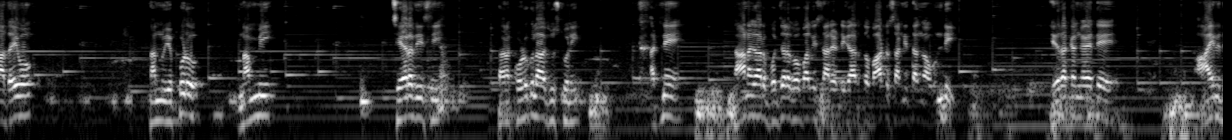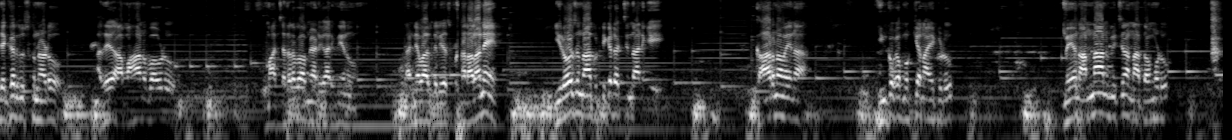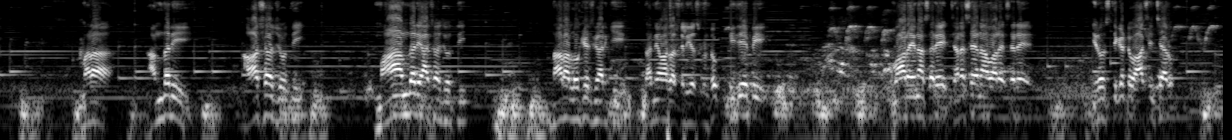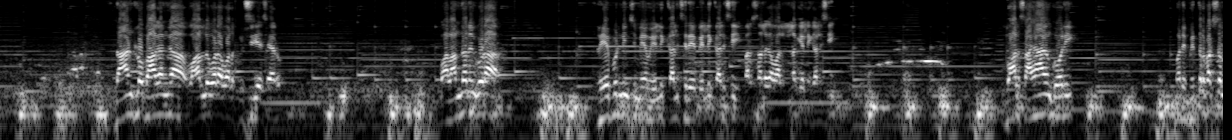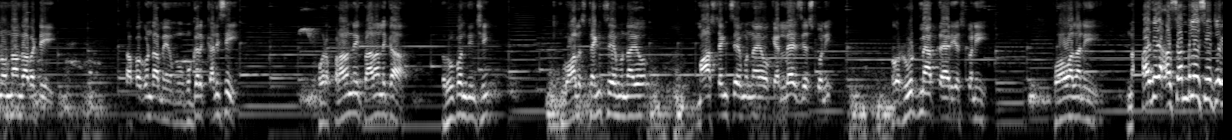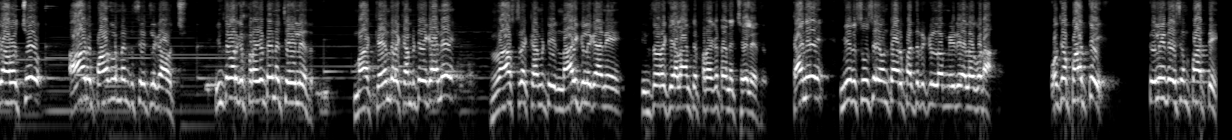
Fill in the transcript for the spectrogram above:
నా దైవం నన్ను ఎప్పుడు నమ్మి చేరదీసి తన కొడుకులా చూసుకొని అట్నే నాన్నగారు బొజ్జల గోపాలకృష్ణారెడ్డి గారితో పాటు సన్నిహితంగా ఉండి ఏ రకంగా అయితే ఆయన దగ్గర చూసుకున్నాడో అదే ఆ మహానుభావుడు మా చంద్రబాబు నాయుడు గారికి నేను ధన్యవాదాలు తెలియజేసుకుంటున్నాను. అలానే ఈరోజు నాకు టికెట్ వచ్చిన దానికి కారణమైన ఇంకొక ముఖ్య నాయకుడు నేను అన్న అనిపించిన నా తమ్ముడు మన అందరి ఆశాజ్యోతి మా అందరి ఆశాజ్యోతి నారా లోకేష్ గారికి ధన్యవాదాలు తెలియజేసుకుంటూ బీజేపీ వారైనా సరే జనసేన వారైనా సరే ఈరోజు టికెట్ ఆశించారు. దాంట్లో భాగంగా వాళ్ళు కూడా వాళ్ళు కృషి చేశారు. వాళ్ళందరినీ కూడా రేపటి నుంచి మేము వెళ్ళి కలిసి రేపు వెళ్ళి కలిసి పర్సనల్గా వాళ్ళ ఇళ్ళకి వెళ్ళి కలిసి వాళ్ళ సహాయం కోరి మరి మిత్రపక్షంలో ఉన్నాం కాబట్టి తప్పకుండా మేము ముగ్గురు కలిసి ఒక ప్రణాళిక ప్రణాళిక రూపొందించి వాళ్ళ స్ట్రెంగ్స్ ఏమున్నాయో మా స్ట్రెంగ్స్ ఏమున్నాయో ఒక ఎనలైజ్ చేసుకొని ఒక రూట్ మ్యాప్ తయారు చేసుకొని పోవాలని అది అసెంబ్లీ సీట్లు కావచ్చు ఆరు పార్లమెంట్ సీట్లు కావచ్చు. ఇంతవరకు ప్రకటన చేయలేదు. మా కేంద్ర కమిటీ కానీ రాష్ట్ర కమిటీ నాయకులు కానీ ఇంతవరకు ఎలాంటి ప్రకటన చేయలేదు. కానీ మీరు చూసే ఉంటారు పత్రికల్లో మీడియాలో కూడా. ఒక పార్టీ తెలుగుదేశం పార్టీ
